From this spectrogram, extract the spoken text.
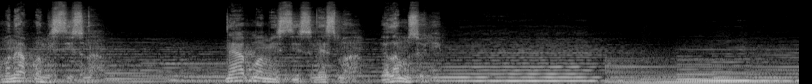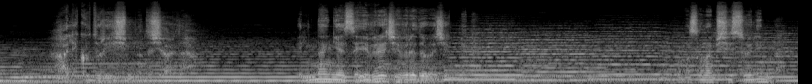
Ama ne yapmamı istiyorsun ha? Ne yapmamı istiyorsun Esma? Yalan mı söyleyeyim? Haliko duruyor şimdi dışarıda. Elinden gelse evire çevire dövecek beni. Ama sana bir şey söyleyeyim mi?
